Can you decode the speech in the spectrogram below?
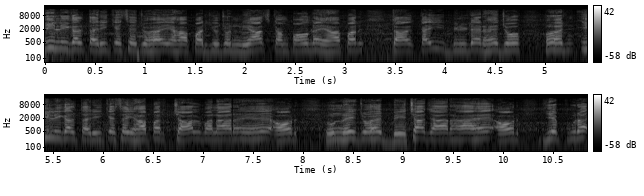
इलीगल तरीके से जो है यहाँ पर ये जो न्याज कंपाउंड है, यहाँ पर कई बिल्डर हैं जो इलीगल तरीके से यहाँ पर चाल बना रहे हैं और उन्हें जो है बेचा जा रहा है और ये पूरा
